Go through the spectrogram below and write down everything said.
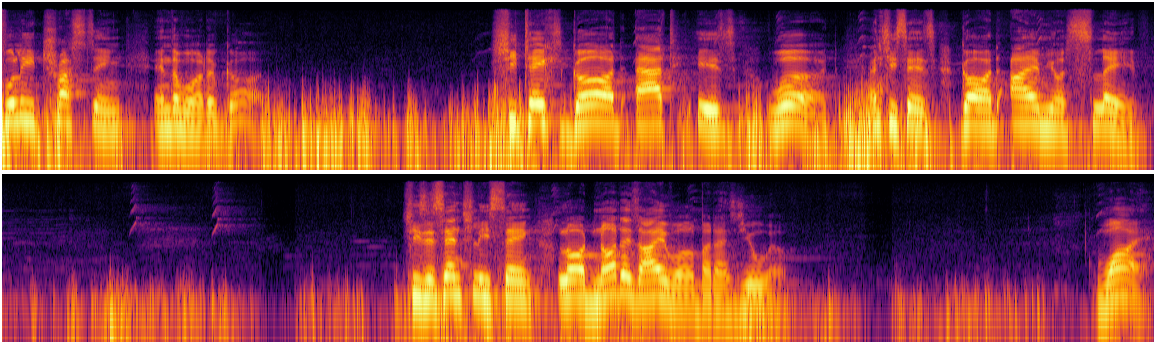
fully trusting in the Word of God. She takes God at His word. And she says, God, I am your slave. She's essentially saying, Lord, not as I will, but as you will. Why?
